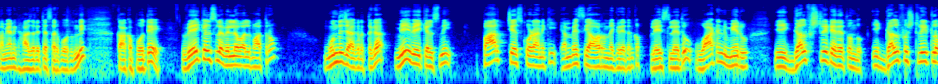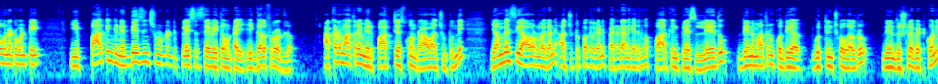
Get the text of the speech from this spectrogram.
సమయానికి హాజరైతే సరిపోతుంది. కాకపోతే వెహికల్స్లో వెళ్ళే వాళ్ళు మాత్రం ముందు జాగ్రత్తగా మీ వెహికల్స్ని పార్క్ చేసుకోవడానికి ఎంబసీ ఆవరణ దగ్గర అయితే ప్లేస్ లేదు. వాటిని మీరు ఈ గల్ఫ్ స్ట్రీట్ ఏదైతే ఉందో ఈ గల్ఫ్ స్ట్రీట్లో ఉన్నటువంటి ఈ పార్కింగ్కి నిర్దేశించినటువంటి ప్లేసెస్ ఏవైతే ఉంటాయి ఈ గల్ఫ్ రోడ్లో అక్కడ మాత్రమే మీరు పార్క్ చేసుకొని రావాల్సి ఉంటుంది. ఎంబసీ ఆవరణలో కానీ ఆ చుట్టుపక్కల కానీ పెట్టడానికి ఏదైనా పార్కింగ్ ప్లేస్ లేదు. దీన్ని మాత్రం కొద్దిగా గుర్తుంచుకోగలరు. దీన్ని దృష్టిలో పెట్టుకొని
